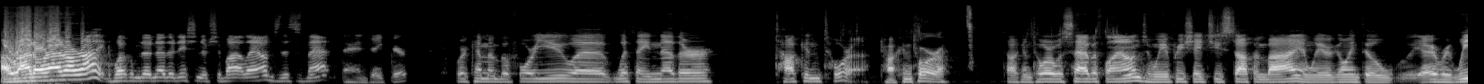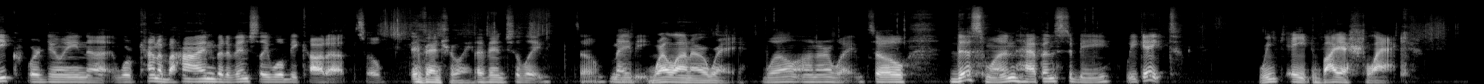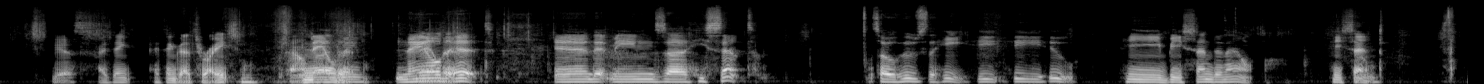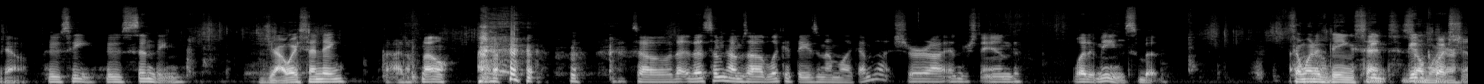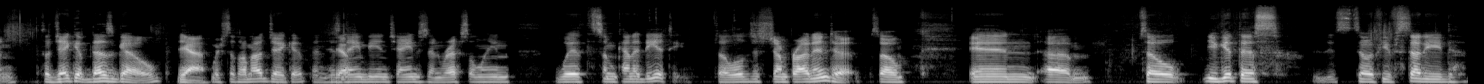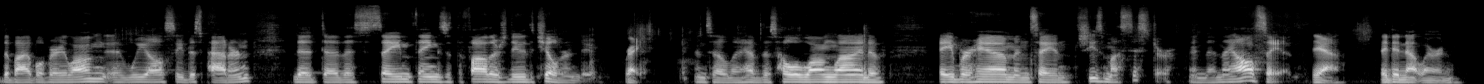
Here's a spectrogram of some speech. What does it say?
All right, all right, all right. Welcome to another edition of Shabbat Lounge. This is Matt. And Jake here, We're coming before you uh, with another Talking Torah. talking Torah. Talking Torah with Sabbath Lounge, and we appreciate you stopping by. And we are going through every week. We're doing. Uh, we're kind of behind, but eventually we'll be caught up. So Eventually, eventually, so maybe well on our way. well on our way. So this one happens to be week eight. Week eight Vayishlach. Yes, I think I think that's right. Sounds Nailed right it. Nailed, Nailed it. And it means uh, he sent. So who's the he? He, he, who? He be sending out. He sent. Yeah. Who's he? Who's sending? Yahweh sending. I don't know. So that, that sometimes I look at these and I'm like, I'm not sure I understand what it means, but Someone is being good, sent good somewhere. question. So Jacob does go. Yeah. We're still talking about Jacob and his Yep. name being changed and wrestling with some kind of deity. So we'll just jump right into it. So, and um, so you get this. So if you've studied the Bible very long, uh, we all see this pattern that uh, the same things that the fathers do, the children do. Right. And so they have this whole long line of Abraham and saying, "She's my sister," and then they all say it. Yeah. They did not learn.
